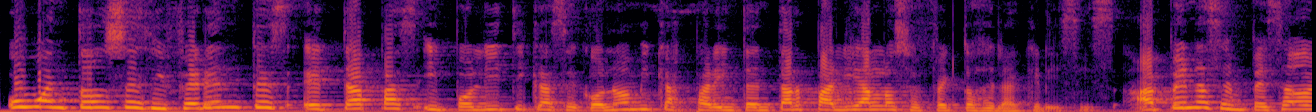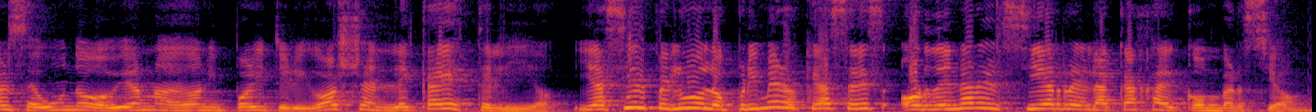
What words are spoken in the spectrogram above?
Hubo entonces diferentes etapas y políticas económicas para intentar paliar los efectos de la crisis. Apenas empezado el segundo gobierno de Don Hipólito Yrigoyen, le cae este lío, y así el peludo lo primero que hace es ordenar el cierre de la caja de conversión.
